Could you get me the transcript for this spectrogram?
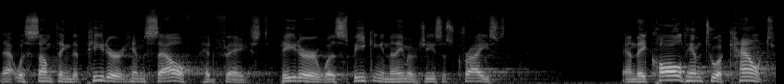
That was something that Peter himself had faced. Peter was speaking in the name of Jesus Christ, and they called him to account.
